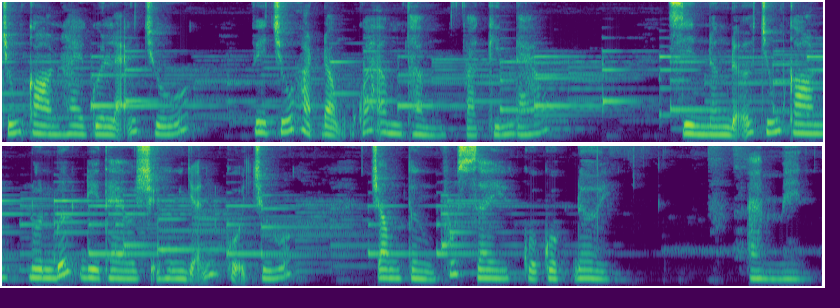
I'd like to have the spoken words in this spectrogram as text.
chúng con hay quên lãng chúa vì chúa hoạt động quá âm thầm và kín đáo. Xin nâng đỡ chúng con luôn bước đi theo sự hướng dẫn của chúa trong từng phút giây của cuộc đời. Amen.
